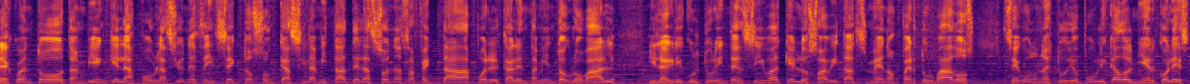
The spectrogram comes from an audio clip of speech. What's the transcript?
Les cuento también que las poblaciones de insectos son casi la mitad de las zonas afectadas por el calentamiento global y la agricultura intensiva que los hábitats menos perturbados, según un estudio publicado el miércoles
